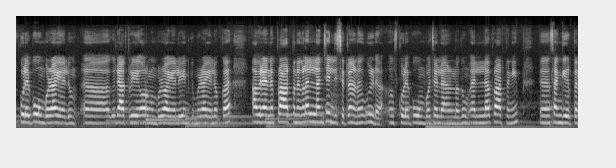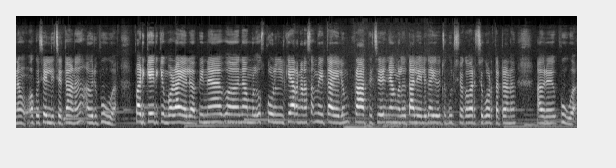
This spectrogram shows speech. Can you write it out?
സ്കൂളിൽ പോകുമ്പോഴായാലും രാത്രി ഉറങ്ങുമ്പോഴായാലും എണീക്കുമ്പോഴായാലും ഒക്കെ അവർ തന്നെ പ്രാർത്ഥനകളെല്ലാം ചെല്ലിച്ചിട്ടാണ് വിടുക. സ്കൂളിൽ പോകുമ്പോൾ ചെല്ലാനുള്ളതും എല്ലാ പ്രാർത്ഥനയും സങ്കീർത്തനവും ഒക്കെ ചെല്ലിച്ചിട്ടാണ് അവർ പോവുക. പഠിക്കാതിരിക്കുമ്പോഴായാലും പിന്നെ നമ്മൾ സ്കൂളിലേക്ക് ഇറങ്ങണ സമയത്തായാലും പ്രാർത്ഥിച്ച് ഞങ്ങൾ തലയിൽ കൈ വെച്ച് കുരിശൊക്കെ വരച്ച് കൊടുത്തിട്ടാണ് അവർ പോവുക.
